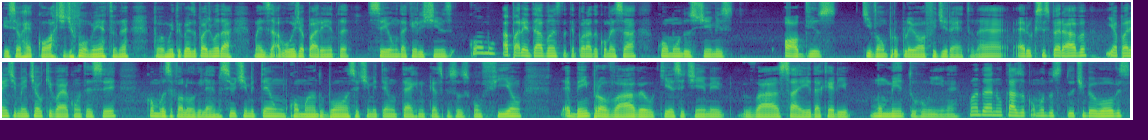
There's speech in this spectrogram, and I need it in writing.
esse é o recorte de momento, né? Pô, muita coisa pode mudar, mas hoje aparenta ser um daqueles times, como aparentava antes da temporada começar, como um dos times óbvios que vão para o playoff direto, né? Era o que se esperava e aparentemente é o que vai acontecer. Como você falou, Guilherme, se o time tem um comando bom, se o time tem um técnico que as pessoas confiam, é bem provável que esse time vá sair daquele momento ruim, né? Quando é no caso como do, do Timberwolves,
